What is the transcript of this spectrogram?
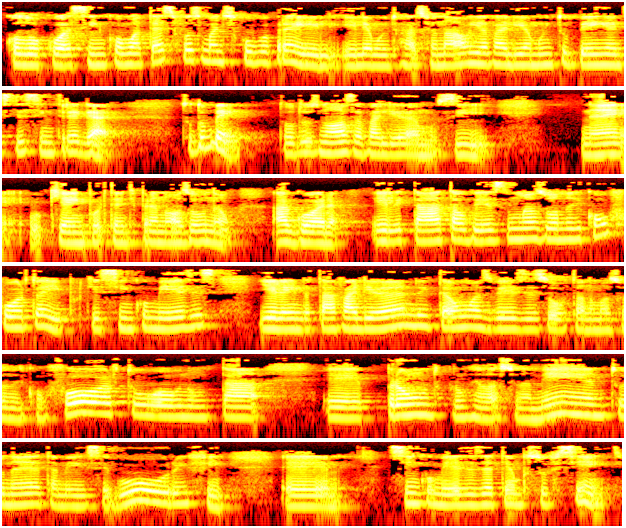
colocou assim como até se fosse uma desculpa para ele. Ele é muito racional e avalia muito bem antes de se entregar. Tudo bem, todos nós avaliamos e né, o que é importante para nós ou não. Agora, ele está talvez numa zona de conforto aí, porque cinco meses e ele ainda está avaliando, então às vezes ou está numa zona de conforto ou não está é, pronto para um relacionamento, né, está meio inseguro, enfim, é, cinco meses é tempo suficiente.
